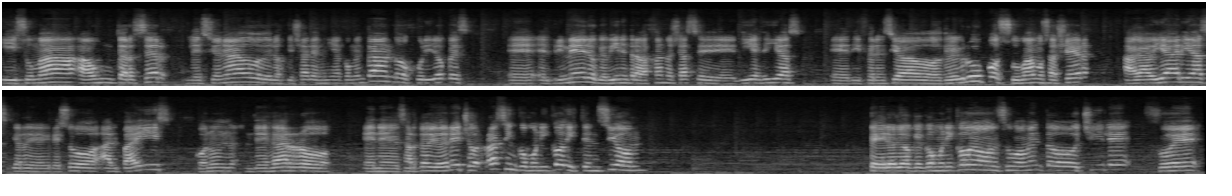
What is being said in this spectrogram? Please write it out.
y sumaba a un tercer lesionado de los que ya les venía comentando, Juli López, eh, el primero que viene trabajando ya hace 10 días eh, diferenciado del grupo. Sumamos ayer a Gaby Arias, que regresó al país con un desgarro en el sartorio derecho. Racing comunicó distensión, pero lo que comunicó en su momento Chile fue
